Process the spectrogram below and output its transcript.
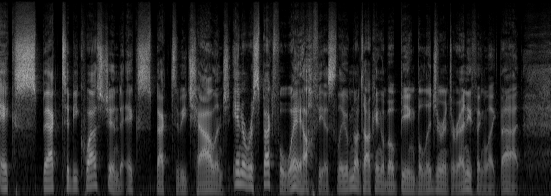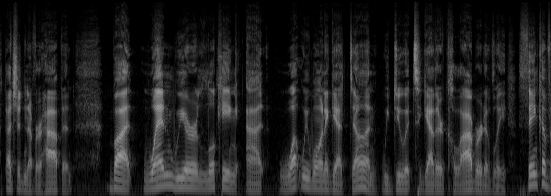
Expect to be questioned, expect to be challenged in a respectful way, obviously. I'm not talking about being belligerent or anything like that. That should never happen. But when we are looking at what we want to get done, we do it together collaboratively. Think of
